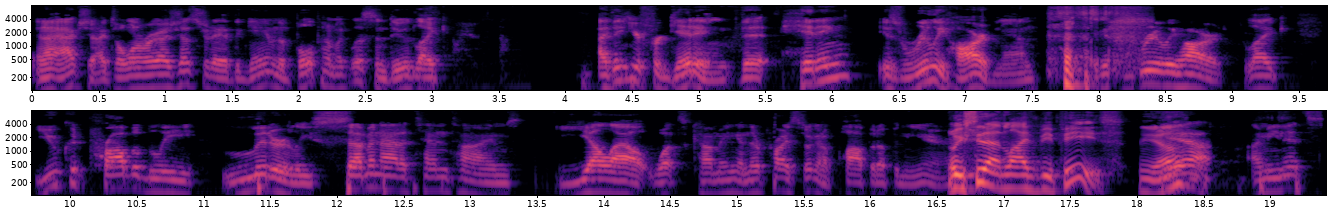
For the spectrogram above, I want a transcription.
And I actually, I told one of our guys yesterday at the game, the bullpen, I'm like, listen, dude, like, I think you're forgetting that hitting is really hard, man. Like, it's really hard. Like, you could probably literally seven out of 10 times yell out what's coming, and they're probably still going to pop it up in the air. Well, you see that in live BPs, you know? Yeah. I mean, it's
